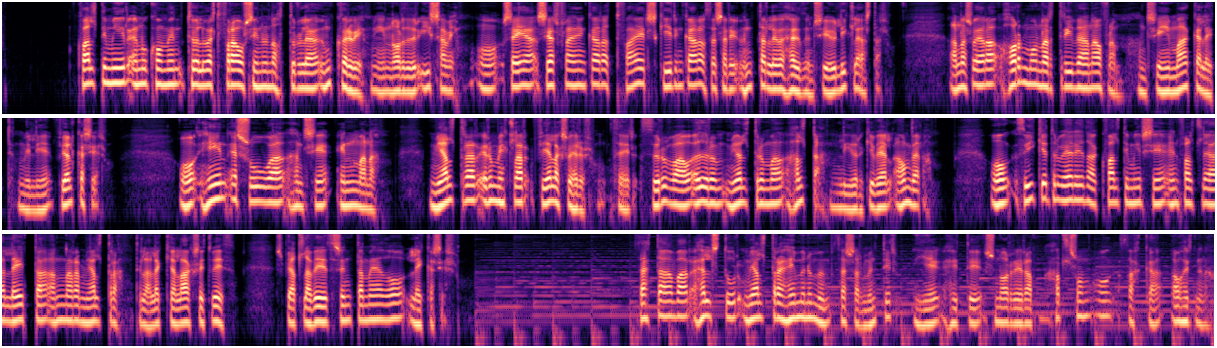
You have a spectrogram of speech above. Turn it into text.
Kvaldimír er nú komin tölvert frá sínu náttúrulega umhverfi í norður Ísafi og segja sérfræðingar að tvær skýringar á þessari undarlega haugðun séu líklegastar. Annars vegar að hormónar drífi hann áfram, hann sé í makaleit, vilji fjölga sér. Og hinn er svo að hann sé einmanna. Mjaldrar eru miklar félagsverur, þeir þurfa á öðrum mjöldrum að halda, líður ekki vel ánvera og því getur verið að Kvaldimír sé einfallega að leita annara mjaldra til að leggja lagsitt við, spjalla við, synda með og leika sér. Þetta var helst úr mjaldra heiminum um þessar myndir. Ég heiti Snorri Raffn Hallsson og þakka áhernina.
